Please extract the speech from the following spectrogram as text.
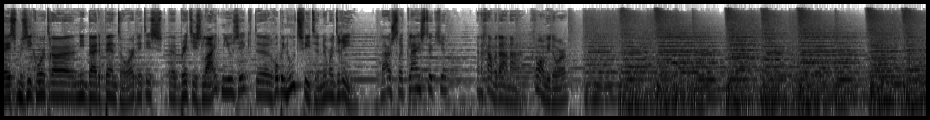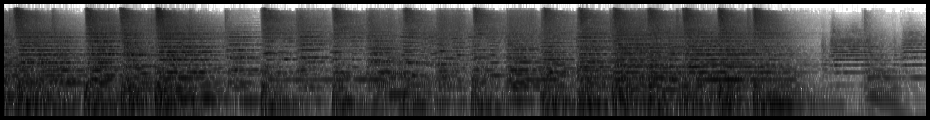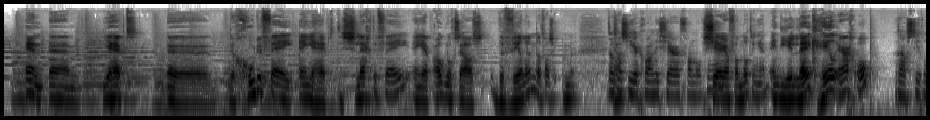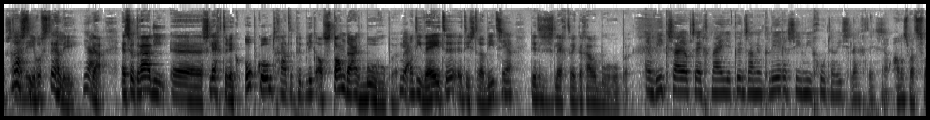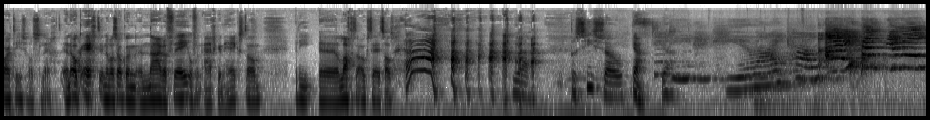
Deze muziek hoort er eh, niet bij de Pento hoor. Dit is eh, British Light Music, de Robin Hood suite, nummer 3. Luister een klein stukje en dan gaan we daarna gewoon weer door. en ehm, je hebt de goede vee en je hebt de slechte vee. En je hebt ook nog zelfs de villain, dat was Dat Ja. was hier gewoon de sheriff van Nottingham. sheriff van Nottingham. En die leek heel erg op Rasti Rostelli. Ja. Ja. En zodra die eh slechterik opkomt, gaat het publiek als standaard boer roepen. Ja. Want die weten, het is traditie, Ja. dit is een slechterik, dan gaan we boer roepen. En Wiek zei ook tegen mij, je kunt aan hun kleren zien wie goed en wie slecht is. Ja, alles wat zwart is, was slecht. En ook echt, en er was ook een, een nare vee, of een, eigenlijk een heks dan. Die eh, lachte ook steeds als, Ja, precies zo. ja, Ja. Here I come. I hope you're all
